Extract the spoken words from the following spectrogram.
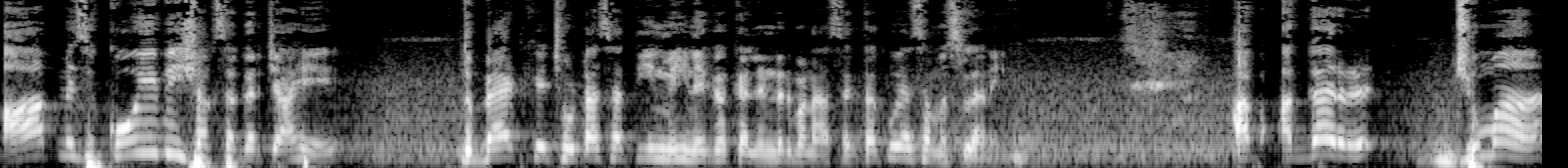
آپ میں سے کوئی بھی شخص اگر چاہے تو بیٹھ کے چھوٹا سا تین مہینے کا کیلنڈر بنا سکتا، کوئی ایسا مسئلہ نہیں۔ اب اگر جمعہ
